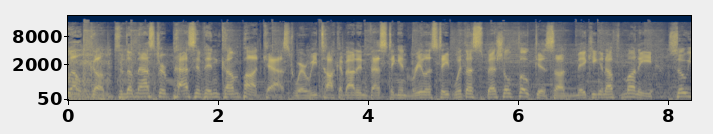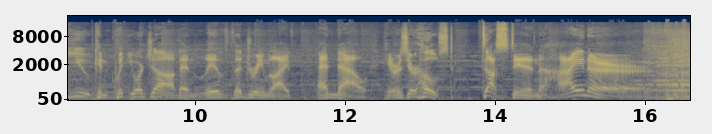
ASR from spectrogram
Welcome to the Master Passive Income Podcast, where we talk about investing in real estate with a special focus on making enough money so you can quit your job and live the dream life. And now, here is your host, Dustin Heiner.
